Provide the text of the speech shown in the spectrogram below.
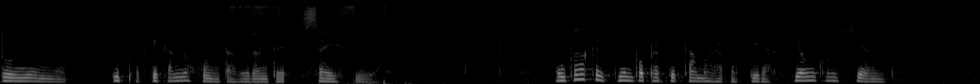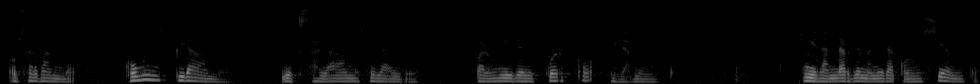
durmiendo y practicando juntas durante seis días. En todo aquel tiempo practicamos la respiración consciente, observando cómo inspirábamos y exhalábamos el aire para unir el cuerpo y la mente y el andar de manera consciente,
